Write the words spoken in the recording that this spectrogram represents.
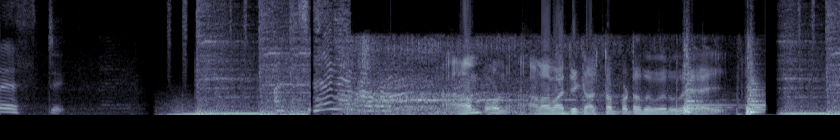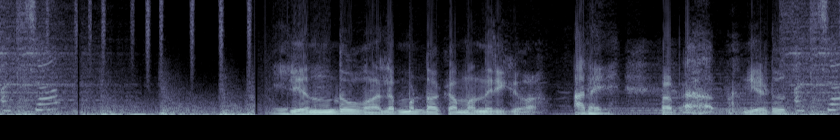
ബെസ്റ്റ്. ഞാൻ പോണ ആളെ മാറ്റി കഷ്ടപ്പെട്ടത് വെറുതെ ആയി. അച്ഛാ എന്തോ അലമ്പുണ്ടാക്കാൻ വന്നിരിക്കുക അതെ. എടു. അച്ഛാ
